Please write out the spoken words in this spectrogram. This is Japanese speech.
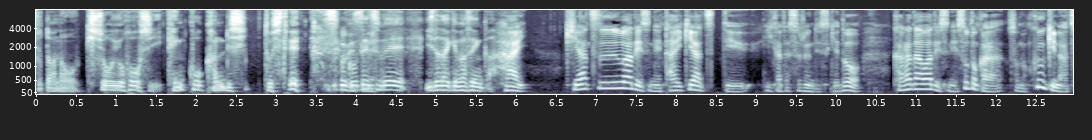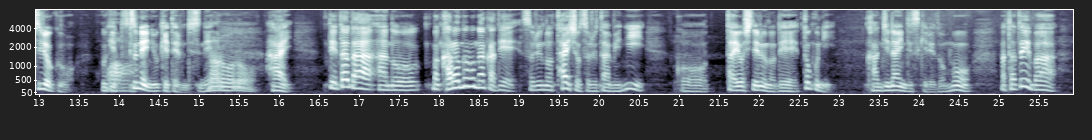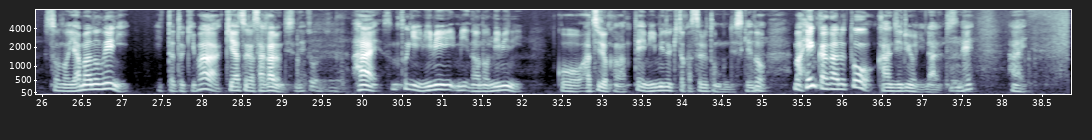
ちょっとあの気象予報士健康管理士として ご説明いただけませんか？はい気圧はですね大気圧っていう言い方するんですけど体はですね外からその空気の圧力を受け常に受けてるんですね。なるほど。はい。でただあの、まあ、体の中でそれの対処するためにこう対応しているので特に感じないんですけれども、まあ、例えばその山の上に行った時は気圧が下がるんですね。そうですねはい。その時に耳あの耳にこう圧力があって耳抜きとかすると思うんですけど、うん、まあ、変化があると感じるようになるんですね。うん、はい、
